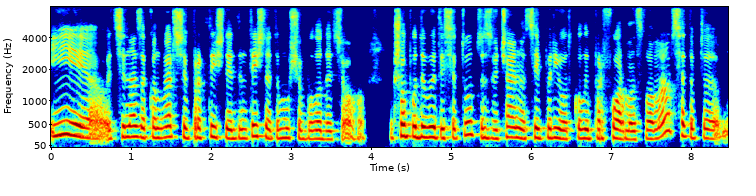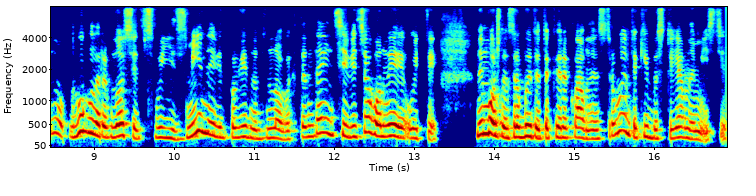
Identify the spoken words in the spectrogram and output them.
І е, ціна за конверсію практично ідентична тому, що було до цього. Якщо подивитися тут, то звичайно цей період, коли перформанс ламався, тобто ну, гуглери вносять свої зміни відповідно до нових тенденцій, від цього не уйти. Не можна зробити такий рекламний інструмент, який би стояв на місці.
